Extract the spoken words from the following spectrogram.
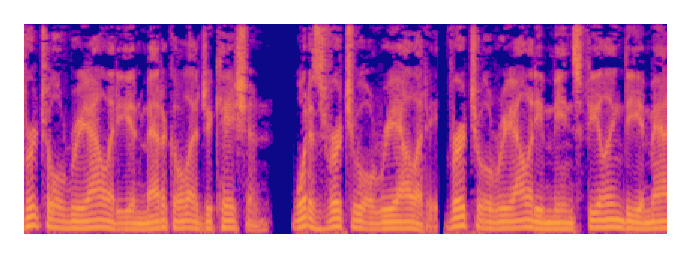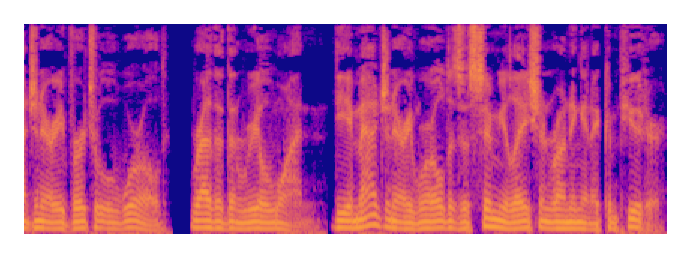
Virtual reality in medical education. What is virtual reality? Virtual reality means feeling the imaginary virtual world, rather than real one. The imaginary world is a simulation running in a computer.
